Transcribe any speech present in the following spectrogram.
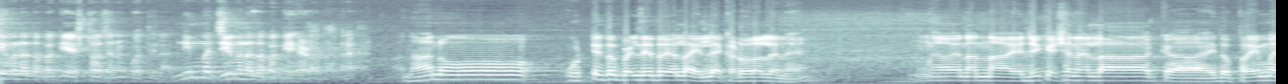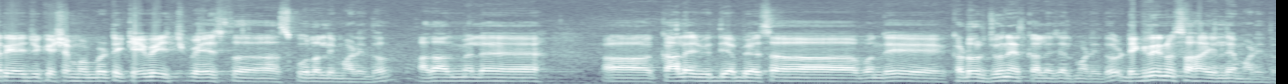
ಜೀವನದ ಬಗ್ಗೆ ಎಷ್ಟೋ ಜನಕ್ಕೆ ಗೊತ್ತಿಲ್ಲ. ನಿಮ್ಮ ಜೀವನದ ಬಗ್ಗೆ ಹೇಳೋದಾದರೆ. ನಾನು ಹುಟ್ಟಿದ್ದು ಬೆಳೆದಿದ್ದು ಎಲ್ಲ ಇಲ್ಲೇ ಕಡೂರಲ್ಲೇ ನನ್ನ ಎಜುಕೇಷನ್ ಎಲ್ಲ ಇದು ಪ್ರೈಮರಿ ಎಜುಕೇಷನ್ ಬಂದ್ಬಿಟ್ಟು K V H P S ಸ್ಕೂಲಲ್ಲಿ ಮಾಡಿದ್ದು. ಅದಾದಮೇಲೆ ಕಾಲೇಜ್ ವಿದ್ಯಾಭ್ಯಾಸ ಬಂದು ಕಡೂರು ಜೂನಿಯರ್ ಕಾಲೇಜಲ್ಲಿ ಮಾಡಿದ್ದು. ಡಿಗ್ರಿನೂ ಸಹ ಇಲ್ಲೇ ಮಾಡಿದ್ದು.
